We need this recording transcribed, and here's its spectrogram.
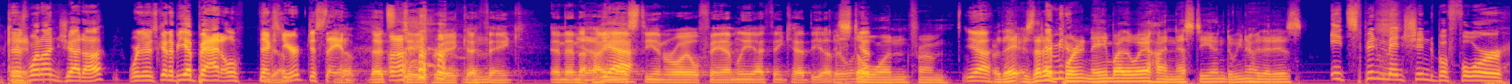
And there's one on Jedha where there's going to be a battle next Yep. year. Just saying. Yep, that's Daybreak, I think. And then the Yeah. Yeah. Hynestian royal family, I think, had the other They one. stole Yep. one from. Yeah. Are they? Is that an I mean- important name, by the way? Hynestian. Do we know who that is? It's been mentioned before.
